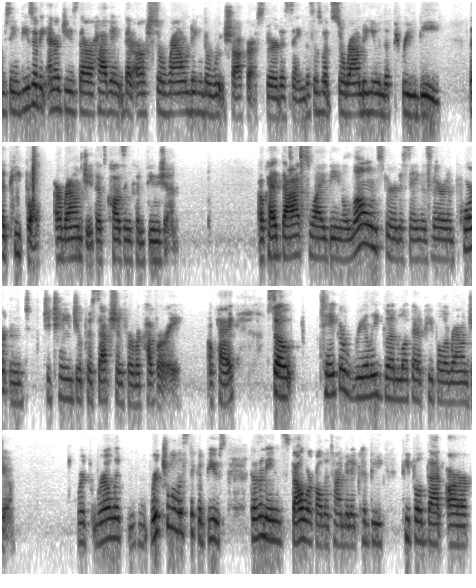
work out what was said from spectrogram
I'm saying these are the energies that are having that are surrounding the root chakra. Spirit is saying this is what's surrounding you in the 3D, the people, around you that's causing confusion. Okay, that's why being alone, Spirit is saying, is very important to change your perception for recovery. Okay, so take a really good look at the people around you. Real, ritualistic abuse doesn't mean spell work all the time, but it could be people that are,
